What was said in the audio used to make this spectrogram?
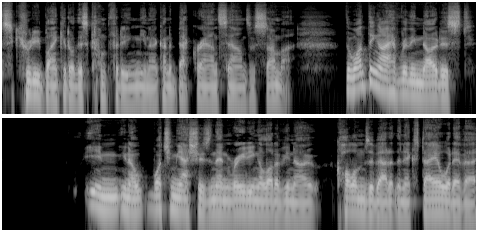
security blanket or this comforting, you know, kind of background sounds of summer. The one thing I have really noticed in, you know, watching the Ashes and then reading a lot of, you know, columns about it the next day or whatever,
